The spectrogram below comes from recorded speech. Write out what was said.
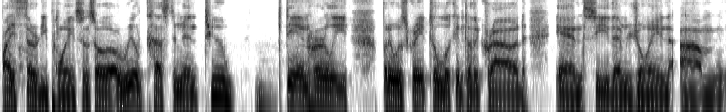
by 30 points. And so a real testament to Dan Hurley, but it was great to look into the crowd and see them join um,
